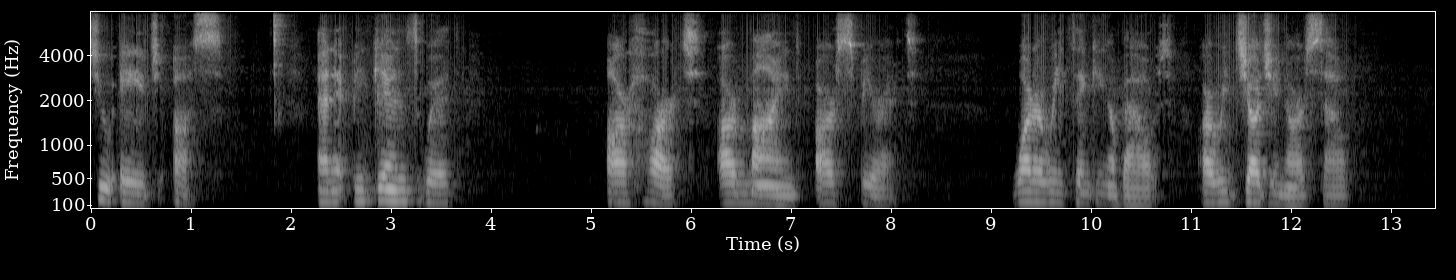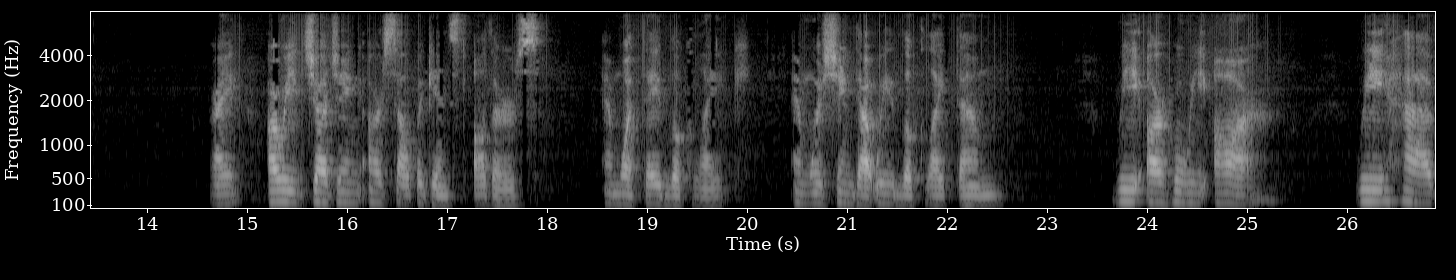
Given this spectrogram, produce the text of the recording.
to age us. And it begins with our heart, our mind, our spirit. What are we thinking about? Are we judging ourselves? Right? Are we judging ourselves against others and what they look like and wishing that we look like them? We are who we are. We have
